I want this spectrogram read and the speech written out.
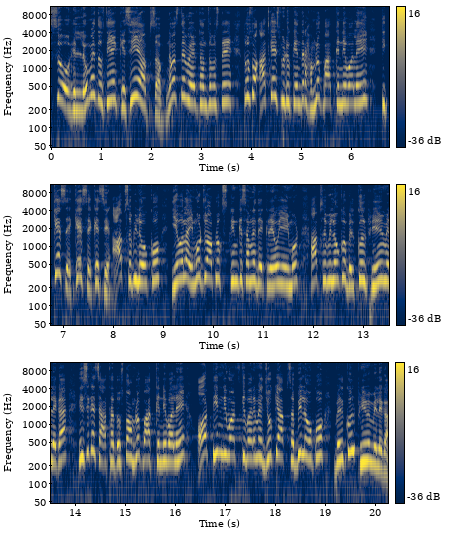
सो so, हेलो मैं दोस्तों हैं कैसे हैं आप सब? नमस्ते वेलकम समझते दोस्तों आज के इस वीडियो के अंदर हम लोग बात करने वाले हैं कि कैसे कैसे कैसे आप सभी लोगों को ये वाला इमोट जो आप लोग स्क्रीन के सामने देख रहे हो ये इमोट आप सभी लोगों को बिल्कुल फ्री में मिलेगा। इसी के साथ साथ दोस्तों हम लोग बात करने वाले हैं और तीन रिवॉर्ड्स के बारे में जो कि आप सभी लोगों को बिल्कुल फ्री में मिलेगा।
